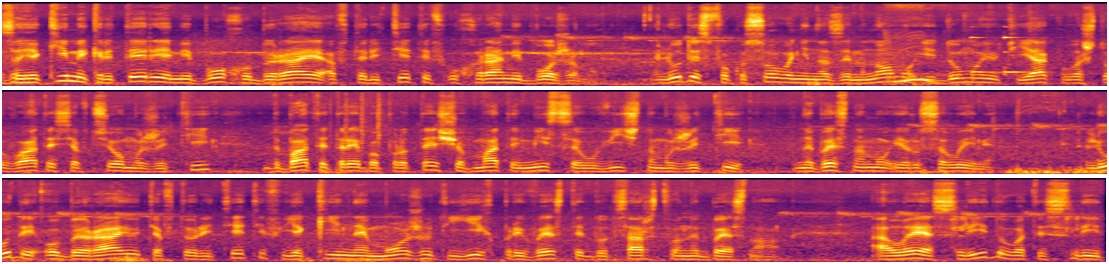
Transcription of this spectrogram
За якими критеріями Бог обирає авторитетів у храмі Божому? Люди сфокусовані на земному і думають, як влаштуватися в цьому житті. Дбати треба про те, щоб мати місце у вічному житті, в небесному Єрусалимі. Люди обирають авторитетів, які не можуть їх привести до Царства Небесного. Але слідувати слід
